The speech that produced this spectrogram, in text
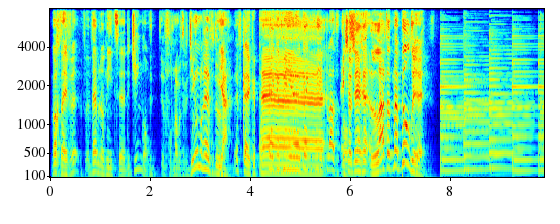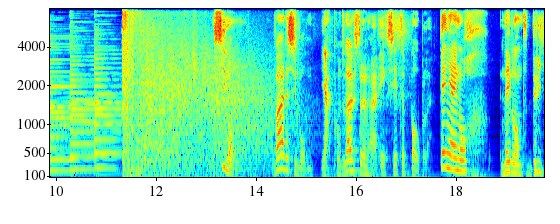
Wacht even. We hebben nog niet eh, de jingle. eh, Volgens mij moeten we de jingle nog even doen. Ja. Even kijken. Kijk even in je, kijk even in je platentas. Ik zou zeggen, laat het maar bulderen. Simon. Waarde Simon. Ja, komt Luister en. Ik zit te popelen. Ken jij nog Nederland 3?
